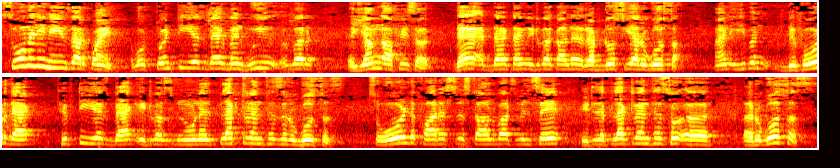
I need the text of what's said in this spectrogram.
so many names are coined. About 20 years back when we were a young officer, that, at that time it was called a Rabdosia rugosa. And even before that, 50 years back, it was known as Plectranthus rugosus. So old forest stalwarts will say it is a Plectranthus uh, rugosus.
